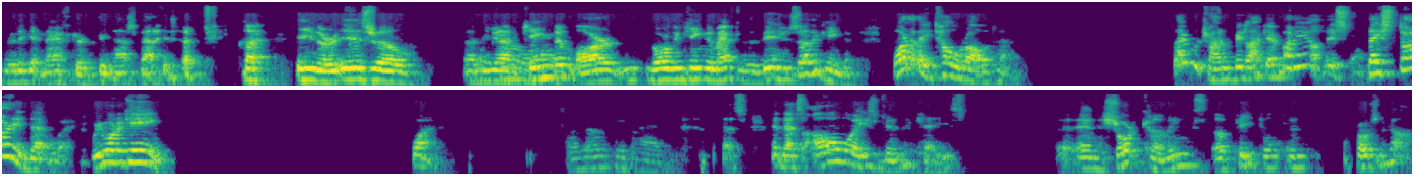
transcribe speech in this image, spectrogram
really getting after it, be nice about it. Either Israel, uh, the United Kingdom or Northern Kingdom after the division, Southern Kingdom. What are they told all the time? They were trying to be like everybody else. They, they started that way. We want a king. Why? All those people had. That's, and that's always been the case. uh, And the shortcomings of people in approaching God.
